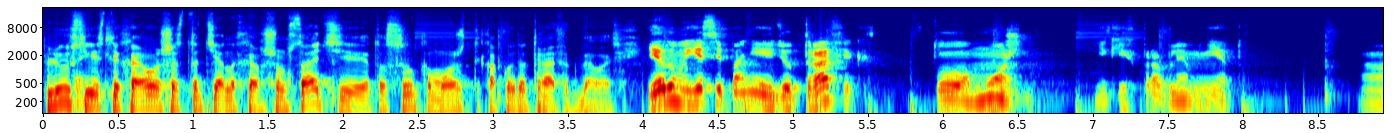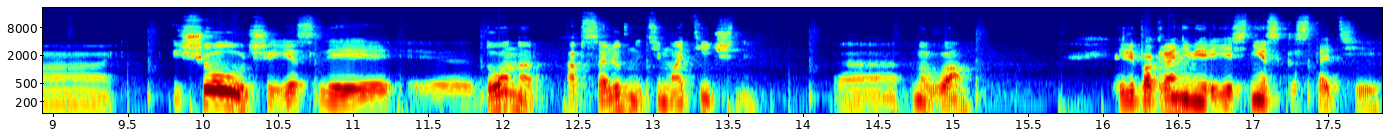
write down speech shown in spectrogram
Плюс, если хорошая статья на хорошем сайте, эта ссылка может какой-то трафик давать. Я думаю, если по ней идет трафик, то можно. Никаких проблем нет. Еще лучше, если э, донор абсолютно тематичный, ну, вам. Или, по крайней мере, есть несколько статей.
